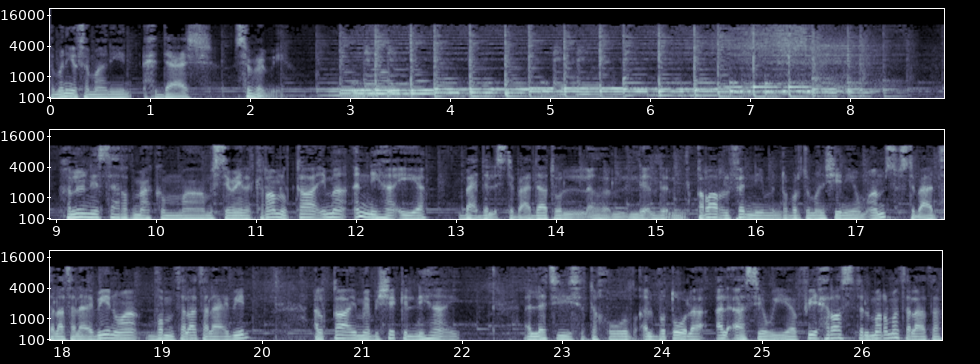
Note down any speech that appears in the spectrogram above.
88 11 700 خلوني أستعرض معكم آه، مستمعين الكرام القائمة النهائية بعد الاستبعادات والقرار الفني من روبرتو مانشيني يوم أمس استبعاد ثلاثة لاعبين وضم ثلاثة لاعبين القائمة بشكل نهائي التي ستخوض البطولة الآسيوية. في حراسة المرمى ثلاثة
